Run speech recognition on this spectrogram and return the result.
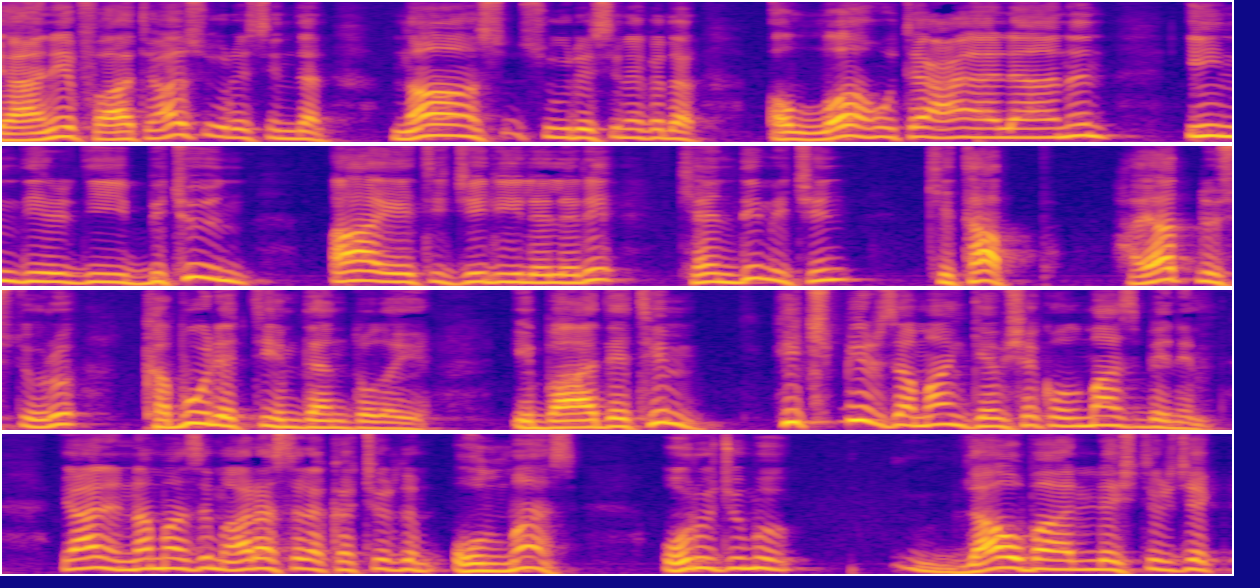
yani Fatiha suresinden Nas suresine kadar Allahu Teala'nın indirdiği bütün ayeti celileleri kendim için kitap, hayat düsturu kabul ettiğimden dolayı ibadetim hiçbir zaman gevşek olmaz benim. Yani namazımı ara sıra kaçırdım olmaz. Orucumu laubalileştirecek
